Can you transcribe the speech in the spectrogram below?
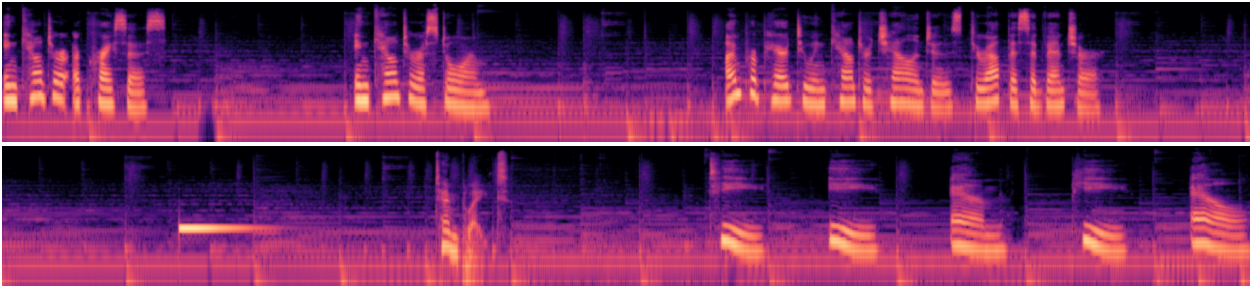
Encounter a crisis. Encounter a storm. I'm prepared to encounter challenges throughout this adventure. Template T E M P L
